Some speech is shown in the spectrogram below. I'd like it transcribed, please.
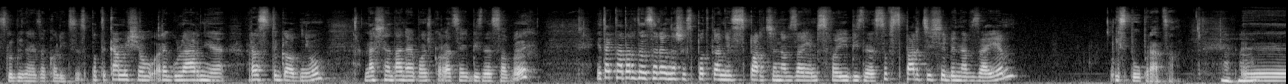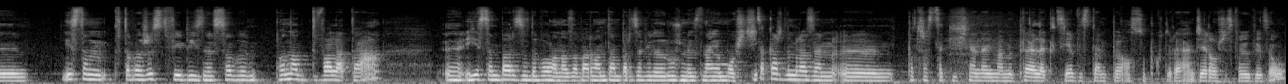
z Lublina i z okolicy. Spotykamy się regularnie raz w tygodniu na śniadaniach bądź kolacjach biznesowych. I tak naprawdę celem naszych spotkań jest wsparcie nawzajem swoich biznesów, wsparcie siebie nawzajem i współpraca. Mhm. Y, Jestem w towarzystwie biznesowym ponad dwa lata y, i jestem bardzo zadowolona. Zawarłam tam bardzo wiele różnych znajomości. Za każdym razem y, podczas takich śniadań mamy prelekcje, występy osób, które dzielą się swoją wiedzą.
